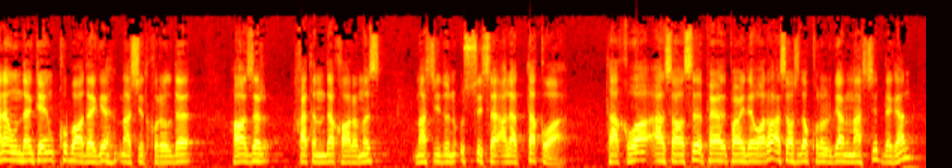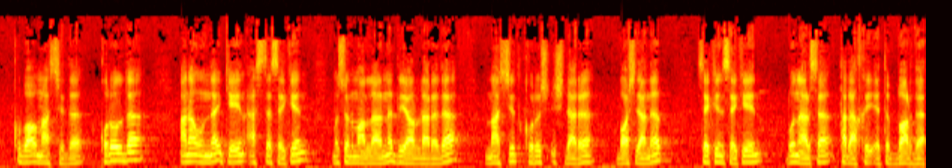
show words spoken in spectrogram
Ana undan keyin qubodagi masjid qurildi. Hozir xatmda qorimiz masjidun ussisa ala taqvo taqvo asosi poydevori asosida qurilgan masjid degan qubo masjidi qurildi. Ana undan keyin asta sekin musulmonlarni diyorlarida masjid qurish ishlari boshlanib sekin sekin bu narsa taraqqiy etib bordi.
